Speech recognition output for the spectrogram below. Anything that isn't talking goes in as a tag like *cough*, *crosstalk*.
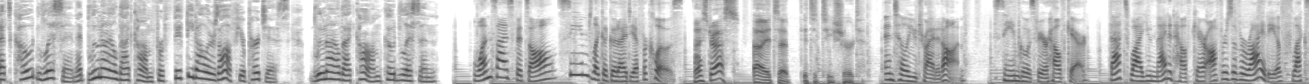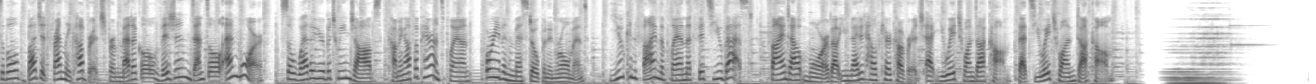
That's code LISTEN at Bluenile.com for $50 off your purchase. Bluenile.com code LISTEN. One size fits all seemed like a good idea for clothes Nice dress. Uh, it's a it's a t-shirt. until you tried it on. Same goes for your healthcare. That's why United Healthcare offers a variety of flexible, budget friendly coverage for medical, vision, dental, and more. So, whether you're between jobs, coming off a parent's plan, or even missed open enrollment, you can find the plan that fits you best. Find out more about United Healthcare coverage at uh1.com. That's uh1.com.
